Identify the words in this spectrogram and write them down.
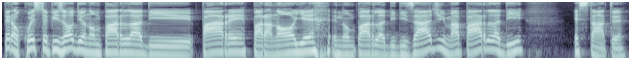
Però questo episodio non parla di pare, paranoie, non parla di disagi, ma parla di estate.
